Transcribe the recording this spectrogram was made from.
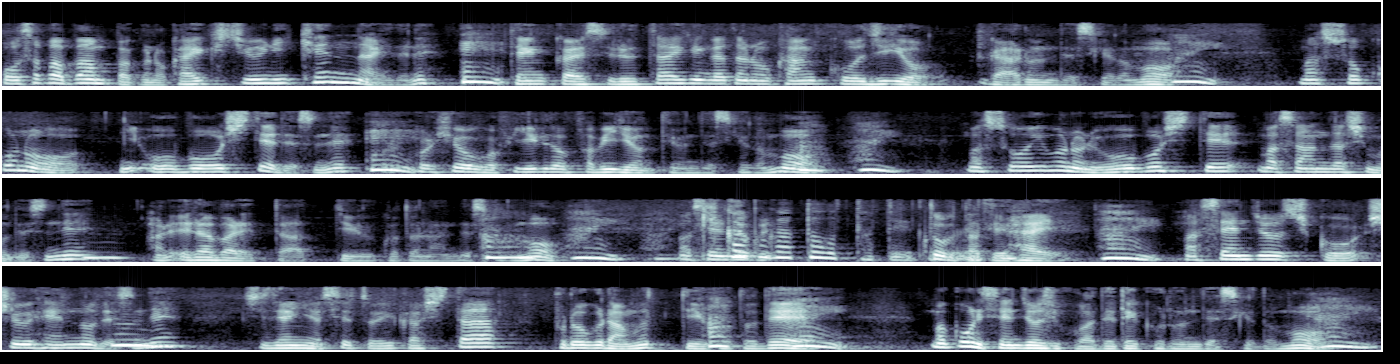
大阪万博の会期中に県内でね、展開する体験型の観光事業があるんですけども、はい、まあ、そこのに応募してですね、これこれ兵庫フィールドパビリオンっていうんですけども、はい、まあ、そういうものに応募して、まあ、三田市もですね、うん、あの選ばれたっていうことなんですけども、はいはい。まあ、企画が通ったということですね。通ったという、はい。はい。まあ、千条地区周辺のですね、うん、自然や施設を生かしたプログラムっていうことで、はい、まあ、ここに千条事故が出てくるんですけども、はい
